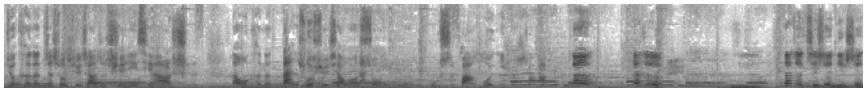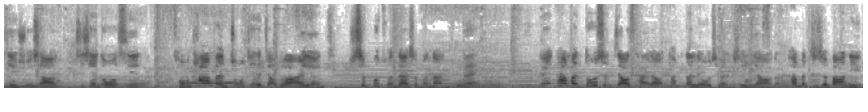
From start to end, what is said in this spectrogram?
就可能这所学校是全一前二十，那我可能单所学校我要收五。五十磅或一百磅，但但是，嗯，但是其实你申请学校这些东西，从他们中介的角度而言，是不存在什么难度的，因为他们都是交材料，他们的流程是一样的，他们只是帮你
